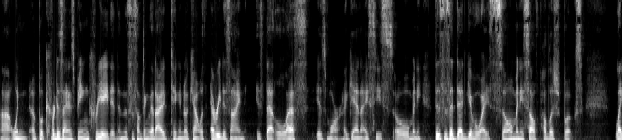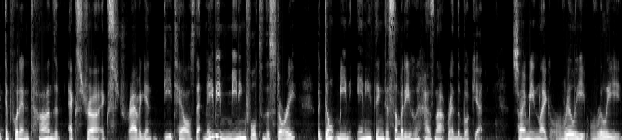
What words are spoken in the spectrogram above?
uh, when a book cover design is being created, and this is something that I take into account with every design, is that less is more. Again, I see so many, this is a dead giveaway. So many self published books like to put in tons of extra, extravagant details that may be meaningful to the story, but don't mean anything to somebody who has not read the book yet. So, I mean, like really, really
